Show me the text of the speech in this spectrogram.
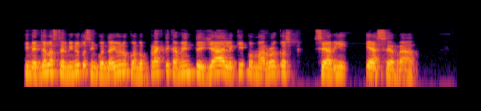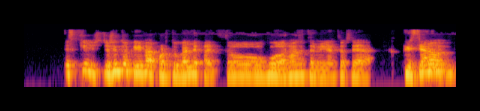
y meterlo hasta el minuto 51 cuando prácticamente ya el equipo Marruecos se había cerrado. Es que yo siento que a Portugal le faltó un jugador más determinante. O sea, Cristiano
